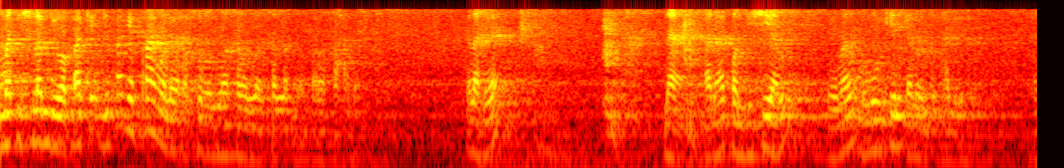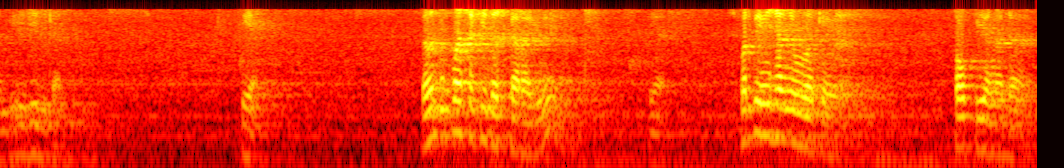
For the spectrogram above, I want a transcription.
umat Islam juga pakai, dipakai perang oleh Rasulullah SAW dan para sahabat. Jelas ya? Nah, pada kondisi yang memang memungkinkan untuk hal itu dan diizinkan. Ya. Dan untuk masa kita sekarang ini, Ya. Seperti misalnya memakai topi yang ada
